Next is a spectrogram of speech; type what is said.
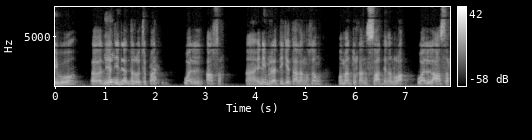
Ibu, uh, dia In... tidak terlalu cepat. Wal asr. Nah, ini berarti kita langsung memanturkan sad dengan ra. Wal asr.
